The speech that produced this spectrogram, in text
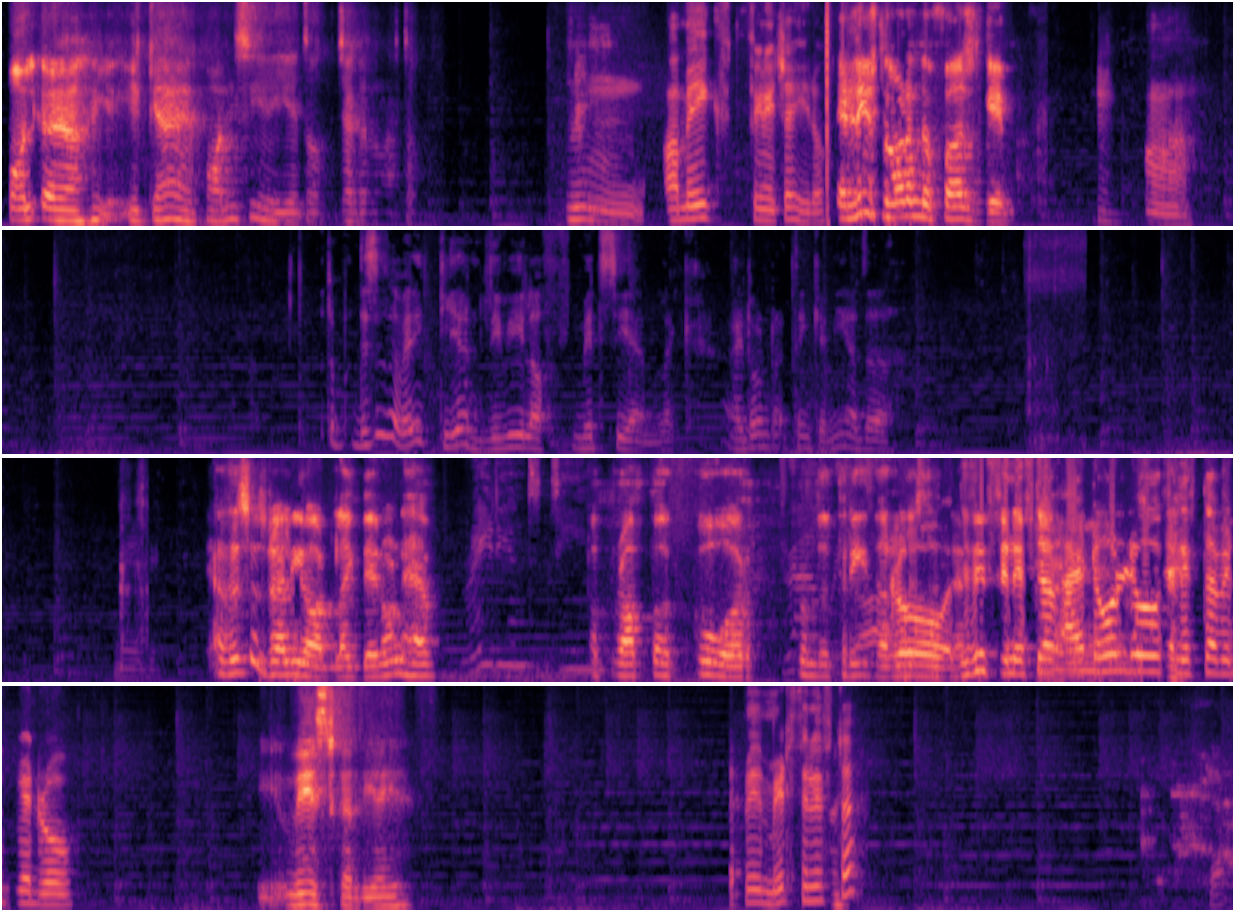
ये क्या है? पॉलिसी है ये तो जगरनाथ तो Amit signature hero at least not in the first game This is a very clear reveal of mid CM. Like I don't think any other. Maybe. Yeah, this is really odd. Like they don't have Radiant team. a proper core from the three that are Bro, listed this is sinister. I told you sinister will play bro. Waste कर दिया ये That means mid sinister. Yeah.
